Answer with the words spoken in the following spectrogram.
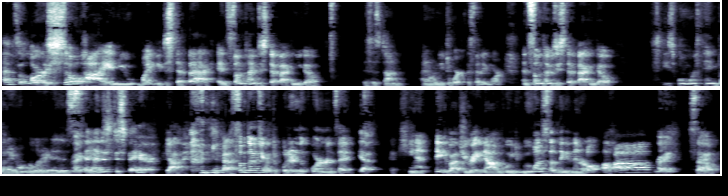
Absolutely. are so high and you might need to step back. And sometimes you step back and you go, This is done. I don't need to work this anymore. And sometimes you step back and go, This needs one more thing, but I don't know what it is. right. And then it's despair. yeah. yeah. Sometimes you have to put it in the corner and say, Yeah. I can't think about you right now. I'm going to move on to something and then it'll, aha. Right. So Right.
